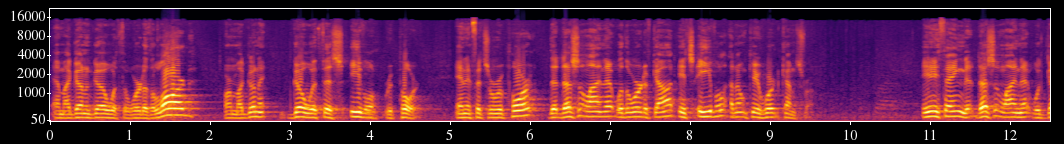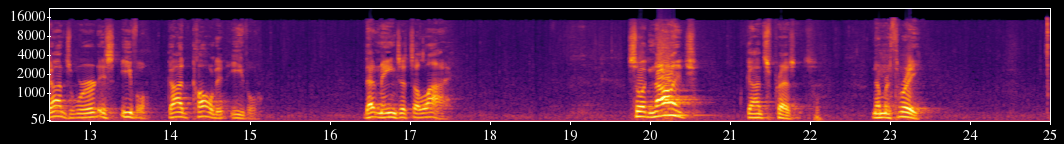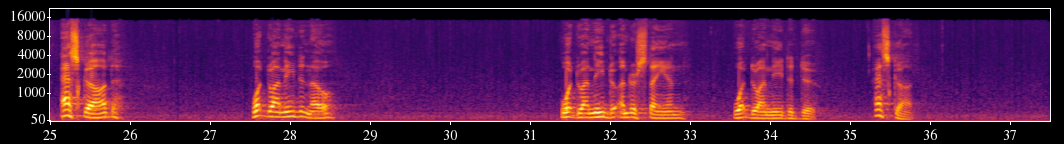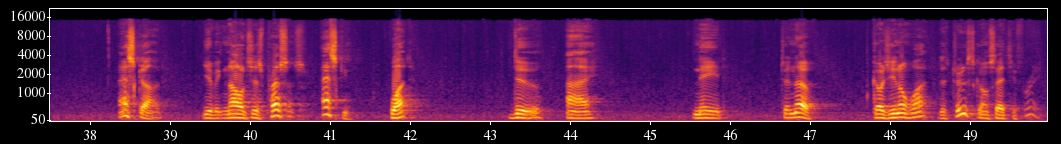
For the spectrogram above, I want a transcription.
Am I going to go with the word of the Lord or am I going to go with this evil report? And if it's a report that doesn't line up with the word of God, it's evil. I don't care where it comes from. Anything that doesn't line up with God's word is evil. God called it evil. That means it's a lie. So acknowledge God's presence. Number three, ask God, what do I need to know? What do I need to understand? What do I need to do? Ask God. Ask God. You've acknowledged His presence. Ask Him, what do I need to know? Because you know what? The truth's going to set you free.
